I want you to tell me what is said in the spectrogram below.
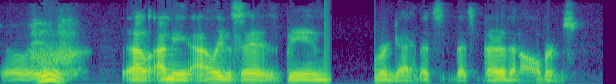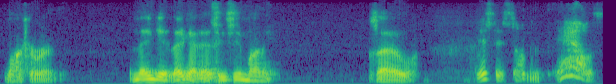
Sure I, I, mean, I'll even say it as being Auburn guy. That's that's better than Auburn's locker room, and they get they got mm-hmm. SEC money. So this is something else.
